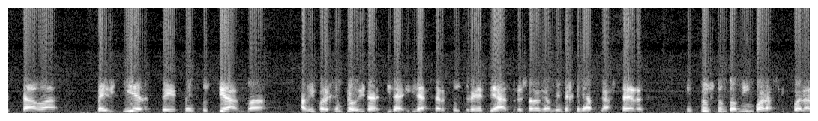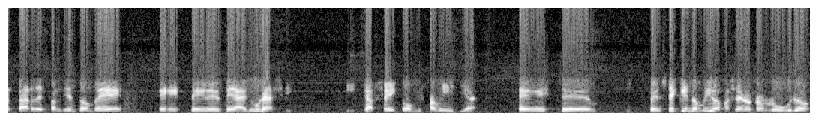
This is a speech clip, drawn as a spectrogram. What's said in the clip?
pensaba, me divierte, me entusiasma. A mí, por ejemplo, ir a, ir a, ir a hacer funciones de teatro es algo que a mí me genera placer. Incluso un domingo a las 5 de la tarde, perdiéndome este, de alunas y, y café con mi familia. Este, pensé que no me iba a pasar en otro rubro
